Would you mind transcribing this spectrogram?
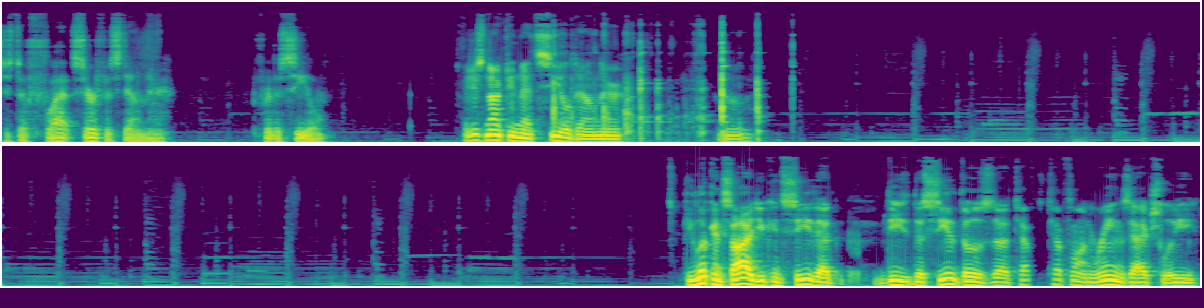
just a flat surface down there for the seal. I just knocked in that seal down there. Uh, if you look inside, you can see that the the seal those uh, tef Teflon rings actually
